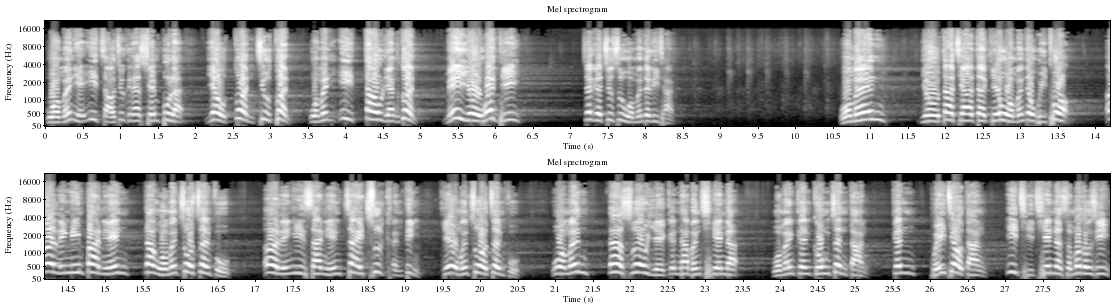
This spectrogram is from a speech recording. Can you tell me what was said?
我们也一早就跟他宣布了，要断就断，我们一刀两断，没有问题。这个就是我们的立场。我们有大家的给我们的委托，二零零八年让我们做政府，二零一三年再次肯定给我们做政府。我们那时候也跟他们签了，我们跟公正党、跟回教党一起签了什么东西？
